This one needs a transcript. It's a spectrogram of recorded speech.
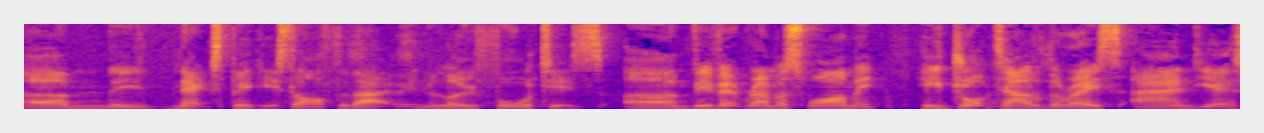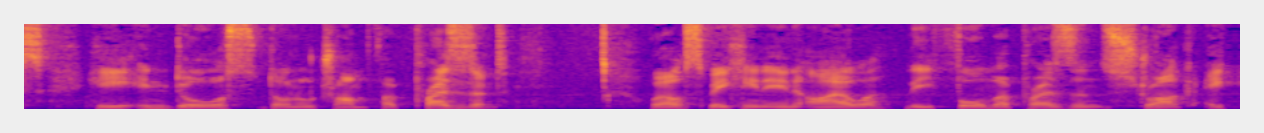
um, the next biggest after that in the low 40s. Um, Vivek Ramaswamy, he dropped out of the race, and yes, he endorsed Donald Trump for president. Well, speaking in Iowa, the former president struck a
